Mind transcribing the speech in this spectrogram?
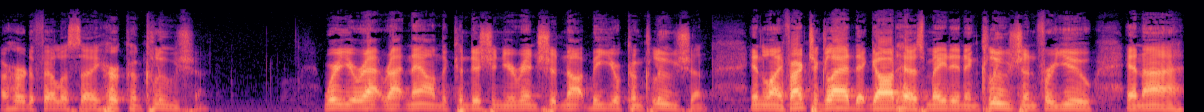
I heard a fellow say, her conclusion where you're at right now and the condition you're in should not be your conclusion in life. Aren't you glad that God has made an inclusion for you and I?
